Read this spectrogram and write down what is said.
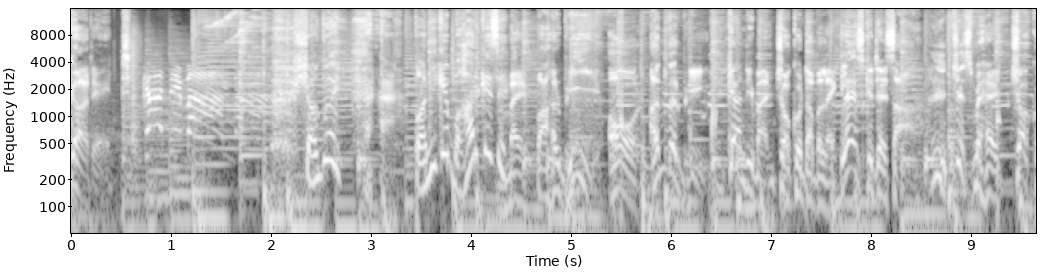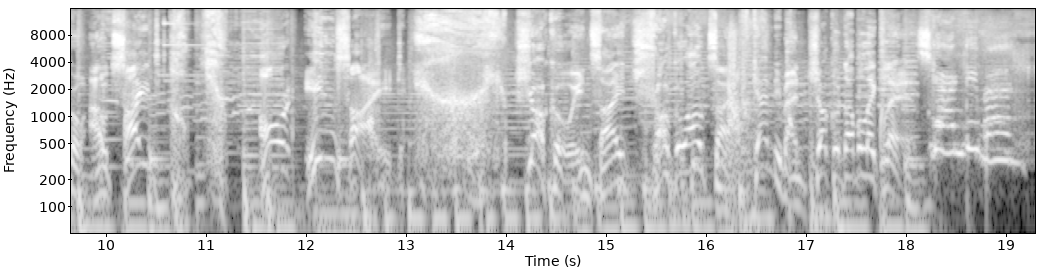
Got it. Candyman. शाक भाई। पानी के बाहर कैसे? मैं बाहर भी और अंदर भी कैंडी मैन चोको डबल एगलेस के जैसा जिसमें है चोको आउटसाइड और inside choco inside choco outside Candyman choco double eggless Candyman.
